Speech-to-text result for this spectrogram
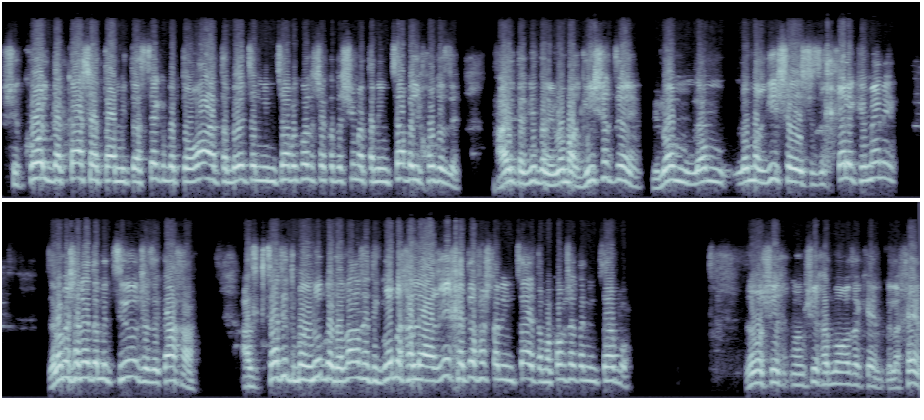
שכל דקה שאתה מתעסק בתורה, אתה בעצם נמצא בקודש הקודשים, אתה נמצא בייחוד הזה. אל תגיד, אני לא מרגיש את זה? אני לא, לא, לא מרגיש שזה חלק ממני? זה לא משנה את המציאות שזה ככה. אז קצת התבוננות בדבר הזה תגרום לך להעריך את איפה שאתה נמצא, את המקום שאתה נמצא בו. זה ממשיך אדמו"ר הזקן, ולכן,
